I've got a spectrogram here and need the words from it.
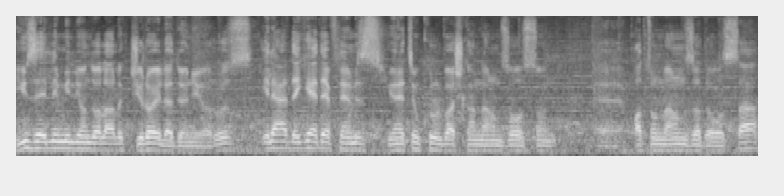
150 milyon dolarlık ciroyla dönüyoruz. İlerideki hedeflerimiz yönetim kurulu başkanlarımız olsun, e, patronlarımızla da olsa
